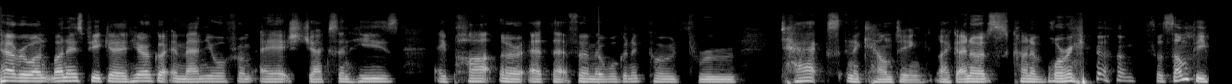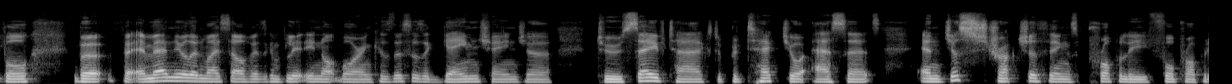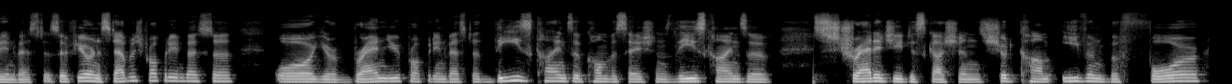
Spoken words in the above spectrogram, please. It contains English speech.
Hey everyone, my name is PK, and here I've got Emmanuel from AH Jackson. He's a partner at that firm, and we're going to go through tax and accounting. Like I know it's kind of boring for some people, but for Emmanuel and myself, it's completely not boring because this is a game changer to save tax, to protect your assets, and just structure things properly for property investors. So if you're an established property investor or you're a brand new property investor, these kinds of conversations, these kinds of strategy discussions should come even before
